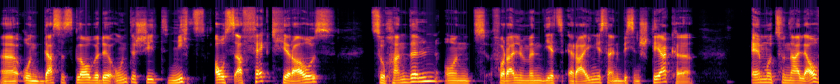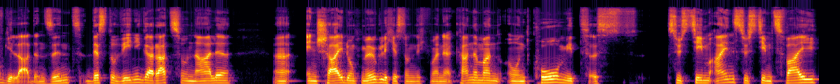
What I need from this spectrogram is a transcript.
Äh, und das ist, glaube ich, der Unterschied, nicht aus Affekt heraus zu handeln und vor allem, wenn jetzt Ereignisse ein bisschen stärker emotional aufgeladen sind, desto weniger rationale äh, Entscheidung möglich ist. Und ich meine, Kahnemann und Co. mit äh, System 1, System 2,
